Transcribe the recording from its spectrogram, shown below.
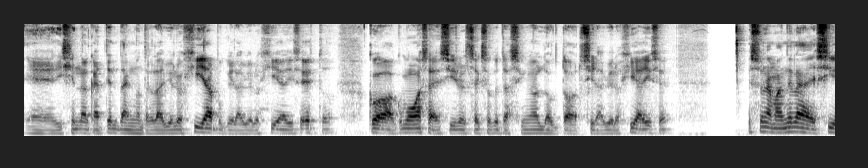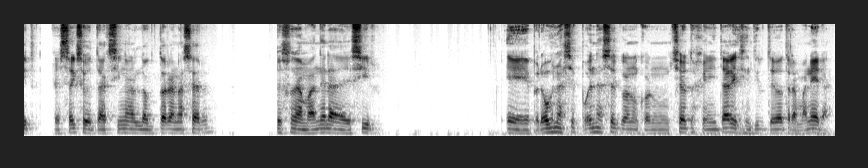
eh, diciendo que atentan contra la biología, porque la biología dice esto. ¿Cómo, ¿Cómo, vas a decir el sexo que te asignó el doctor? Si la biología dice... es una manera de decir. El sexo que te asigna el doctor a nacer es una manera de decir. Eh, pero vos nacés, podés nacer con, con ciertos genitales y sentirte de otra manera.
